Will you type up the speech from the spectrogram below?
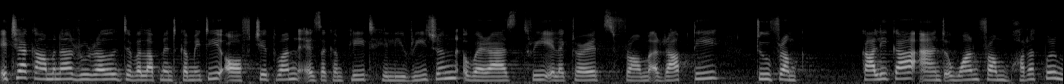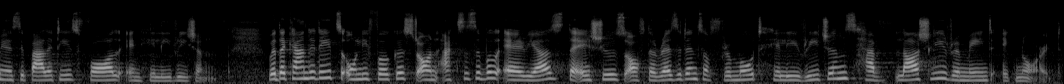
Ichha Kamana Rural Development Committee of Chitwan is a complete hilly region, whereas three electorates from Rapti, two from Kalika and one from Bharatpur municipalities fall in hilly region. With the candidates only focused on accessible areas, the issues of the residents of remote hilly regions have largely remained ignored.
